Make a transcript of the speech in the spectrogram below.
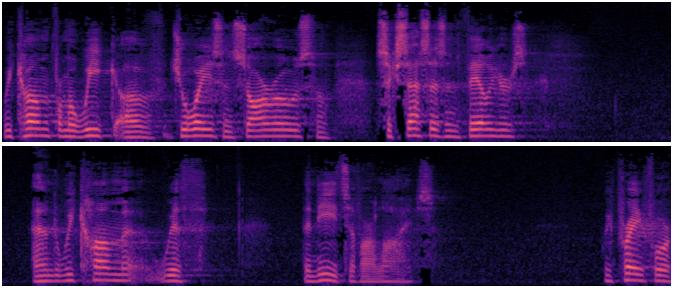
We come from a week of joys and sorrows, of successes and failures, and we come with the needs of our lives. We pray for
